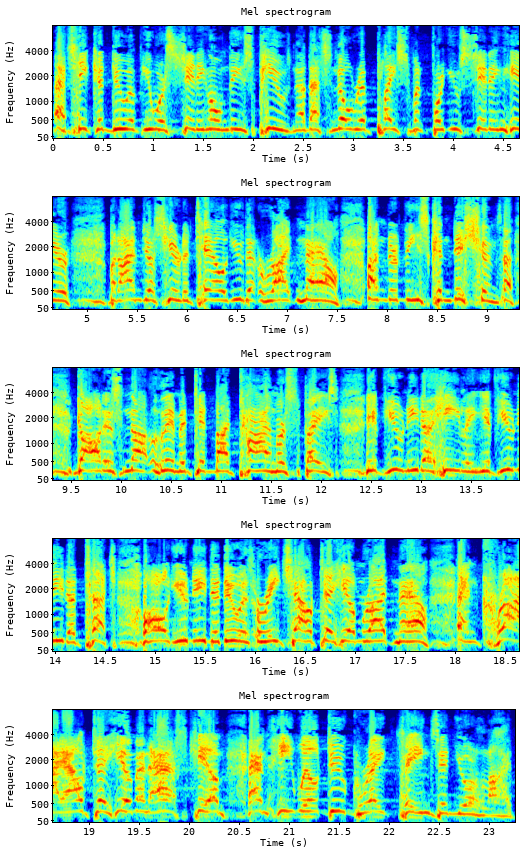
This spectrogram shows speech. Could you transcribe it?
as He could do if you were sitting on these pews. Now that's no replacement for you sitting here, but I'm just here to tell you that right now, under these conditions, uh, God is not limited by time or space. If you need a healing, if you need a touch, all you need to do is reach out to Him right now and cry out to Him and ask Him and He will do great things in your life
